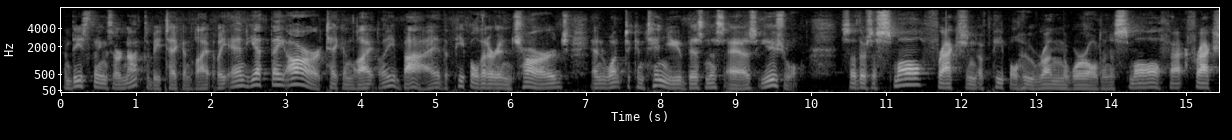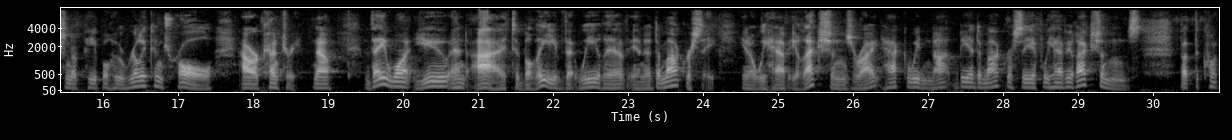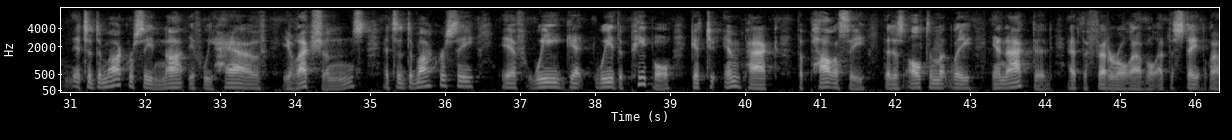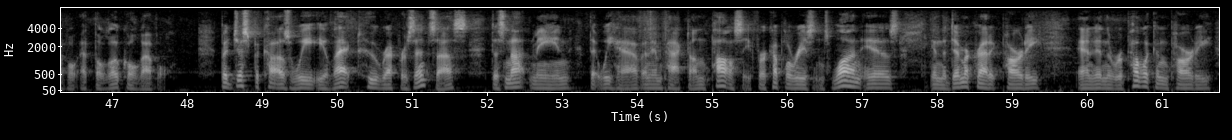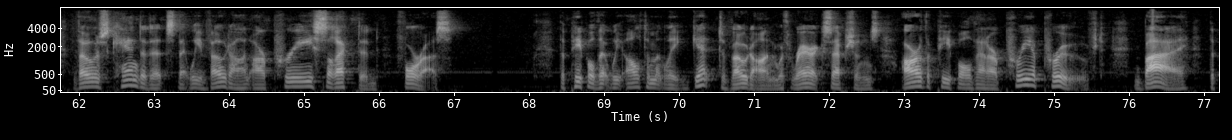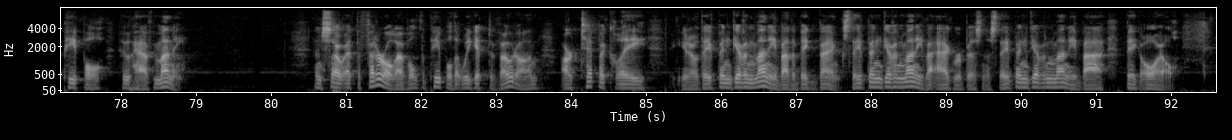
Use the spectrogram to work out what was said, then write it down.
And these things are not to be taken lightly, and yet they are taken lightly by the people that are in charge and want to continue business as usual. So there's a small fraction of people who run the world and a small fa- fraction of people who really control our country. Now, they want you and I to believe that we live in a democracy. You know, we have elections, right? How can we not be a democracy if we have elections? But the, it's a democracy not if we have elections. It's a democracy if we get, we the people get to impact the policy that is ultimately enacted at the federal level, at the state level, at the local level. But just because we elect who represents us does not mean that we have an impact on policy for a couple of reasons. One is in the Democratic Party and in the Republican Party, those candidates that we vote on are pre selected for us. The people that we ultimately get to vote on, with rare exceptions, are the people that are pre approved by the people who have money. And so at the federal level, the people that we get to vote on are typically, you know, they've been given money by the big banks. They've been given money by agribusiness. They've been given money by big oil.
